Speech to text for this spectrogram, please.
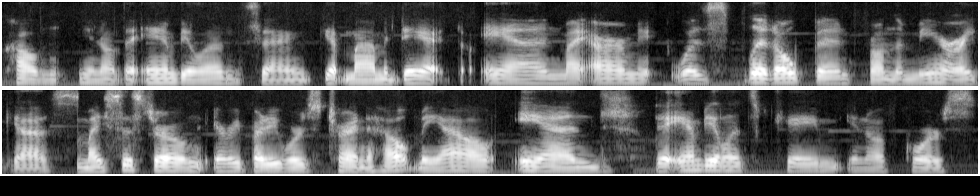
call you know the ambulance and get mom and dad." And my arm was split open from the mirror, I guess. My sister and everybody was trying to help me out, and the ambulance came. You know, of course,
